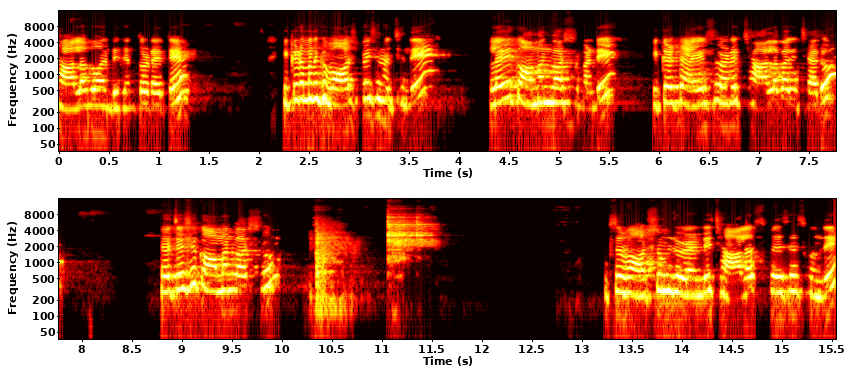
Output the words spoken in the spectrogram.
చాలా బాగుంది డిజైన్ తోటి అయితే ఇక్కడ మనకి వాష్ బేసిన్ వచ్చింది. అలాగే కామన్ వాష్రూమ్ అండి. ఇక్కడ టైల్స్ చూడండి చాలా బాగా ఇచ్చారు. ఇది వచ్చేసి కామన్ వాష్రూమ్. ఒకసారి వాష్రూమ్ చూడండి చాలా స్పేసెస్ ఉంది.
